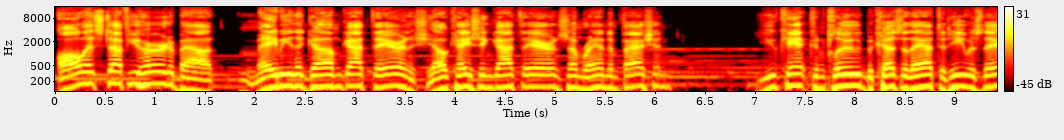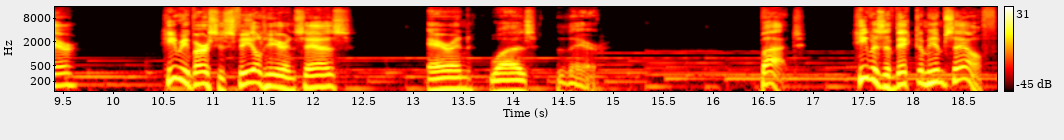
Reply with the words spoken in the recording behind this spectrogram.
All that stuff you heard about maybe the gum got there and the shell casing got there in some random fashion, you can't conclude because of that that he was there. He reverses field here and says Aaron was there. But he was a victim himself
